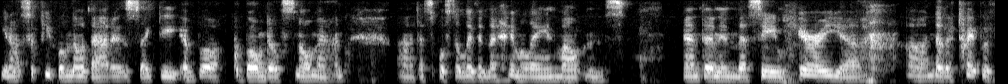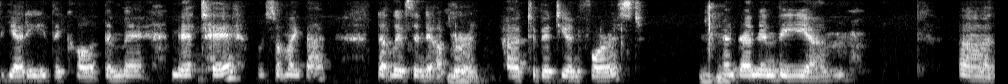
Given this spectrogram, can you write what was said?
You know, so people know that as like the ab- abominable snowman uh, that's supposed to live in the Himalayan mountains. And then in the same area, uh, another type of Yeti, they call it the me- Mete or something like that that lives in the upper yeah. uh, Tibetan forest. Mm-hmm. And then in the um, uh,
